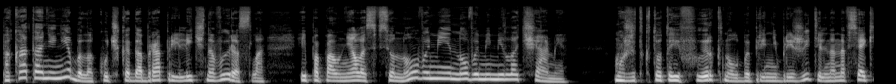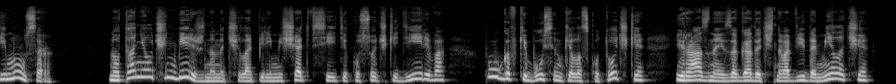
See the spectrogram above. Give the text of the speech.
Пока Тани не было, кучка добра прилично выросла и пополнялась все новыми и новыми мелочами. Может, кто-то и фыркнул бы пренебрежительно на всякий мусор. Но Таня очень бережно начала перемещать все эти кусочки дерева, пуговки, бусинки, лоскуточки и разные загадочного вида мелочи,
